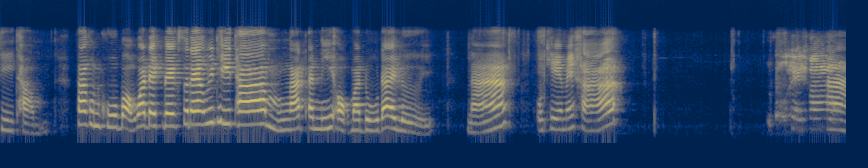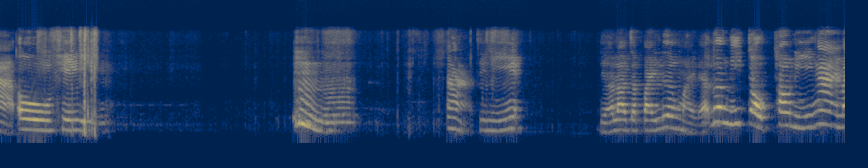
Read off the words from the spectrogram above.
ธีทำถ้าคุณครูบอกว่าเด็กๆ แสดงวิธีทำงัดอันนี้ออกมาดูได้เลยนะ โอเคไหมคะโอเคค่ะอ่าโอเคอ่าทีนี้ เดี๋ยวเราจะไปเรื่องใหม่แล้ว เรื่องนี้จบเท่านี้ง่ายไหม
